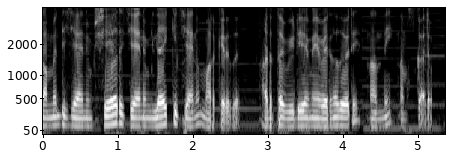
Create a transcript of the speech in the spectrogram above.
കമന്റ് ചെയ്യാനും ഷെയർ ചെയ്യാനും ലൈക്ക് ചെയ്യാനും മറക്കരുത്. അടുത്ത വീഡിയോയുമായി വരുന്നതുവരെ നന്ദി നമസ്കാരം.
